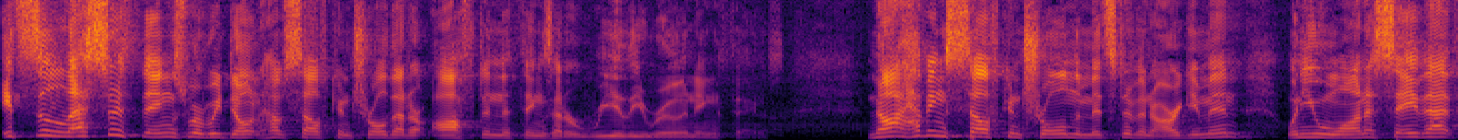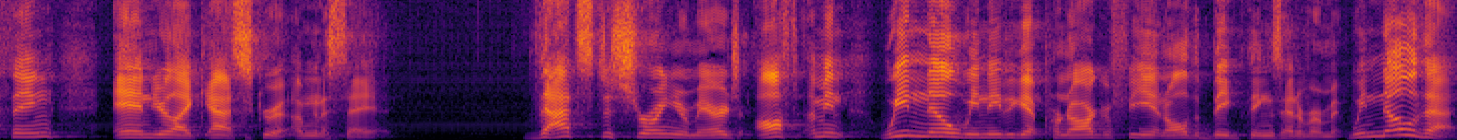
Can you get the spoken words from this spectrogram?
It's the lesser things where we don't have self control that are often the things that are really ruining things. Not having self control in the midst of an argument when you want to say that thing and you're like, yeah, screw it, I'm going to say it. That's destroying your marriage. Often, I mean, we know we need to get pornography and all the big things out of our marriage. We know that.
